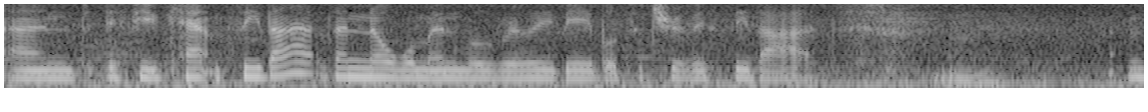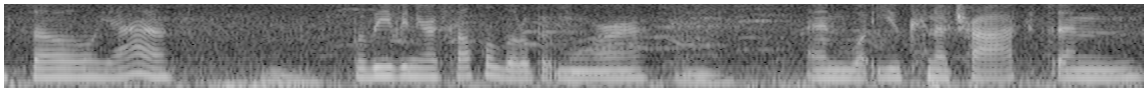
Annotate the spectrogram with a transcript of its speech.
And if you can't see that, then no woman will really be able to truly see that. Mm. And so, yeah, mm. believe in yourself a little bit more mm. and what you can attract and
